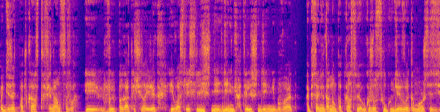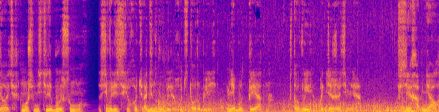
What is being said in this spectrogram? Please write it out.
поддержать подкаст финансово, и вы богатый человек, и у вас есть лишние деньги, хотя лишние деньги не бывает, в описании к данному подкасту я укажу ссылку, где вы это можете сделать. Можете внести любую сумму символически хоть один рубль, хоть 100 рублей. Мне будет приятно, что вы поддерживаете меня. Всех обнял,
